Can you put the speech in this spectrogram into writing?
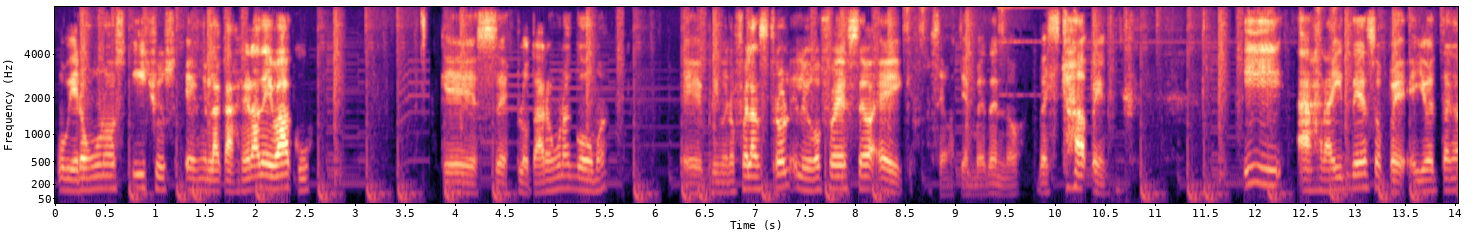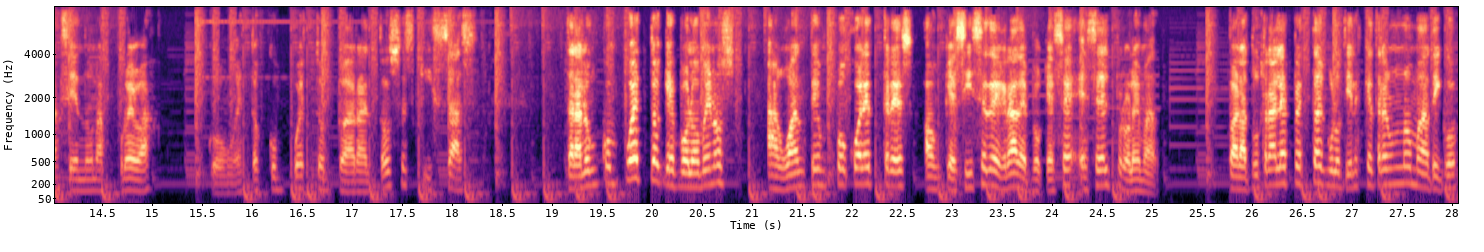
hubieron unos issues en la carrera de Baku que se explotaron una goma. primero fue Lance Stroll y luego fue Sebastián Vettel, no, Verstappen. Y a raíz de eso, pues ellos están haciendo unas pruebas con estos compuestos para entonces quizás traer un compuesto que por lo menos aguante un poco el estrés, aunque sí se degrade, porque ese, es el problema. Para tú traer el espectáculo tienes que traer un neumático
